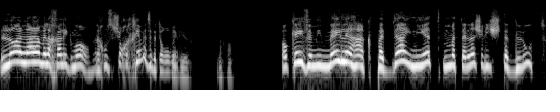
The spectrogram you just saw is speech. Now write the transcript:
לא עליי המלאכה לגמור. אנחנו שוכחים את זה בתור הורים. בדיוק, נכון. אוקיי? וממילא ההקפדה היא נהיית מטלה של השתדלות,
